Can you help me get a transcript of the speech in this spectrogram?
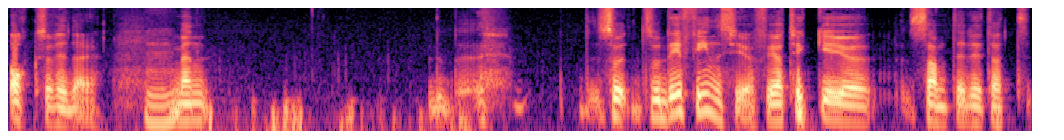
Och så vidare. Mm. Men så, så det finns ju, för jag tycker ju samtidigt att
